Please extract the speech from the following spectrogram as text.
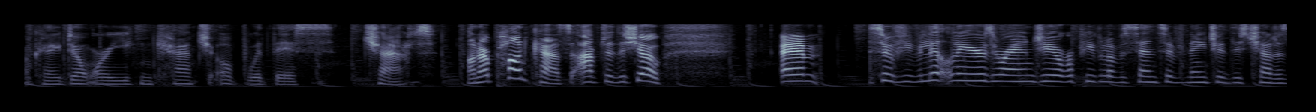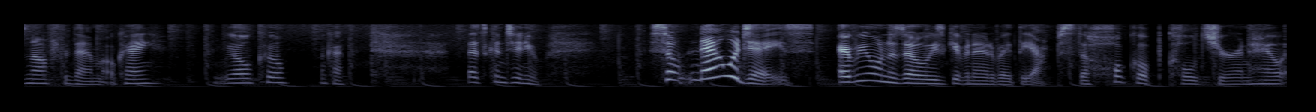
Okay, don't worry, you can catch up with this chat on our podcast after the show. Um, so if you've little ears around you or people have a sensitive nature, this chat is not for them. Okay, we all cool? Okay, let's continue. So nowadays, everyone is always giving out about the apps, the hookup culture, and how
